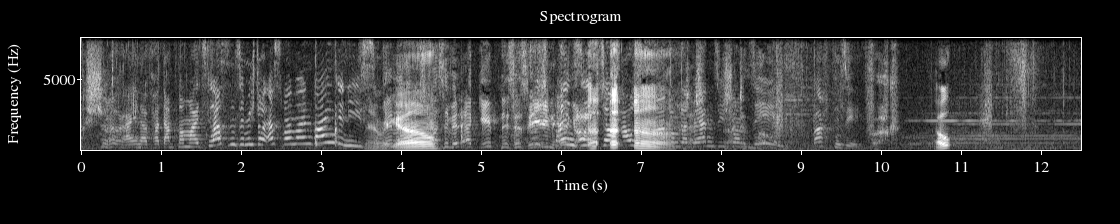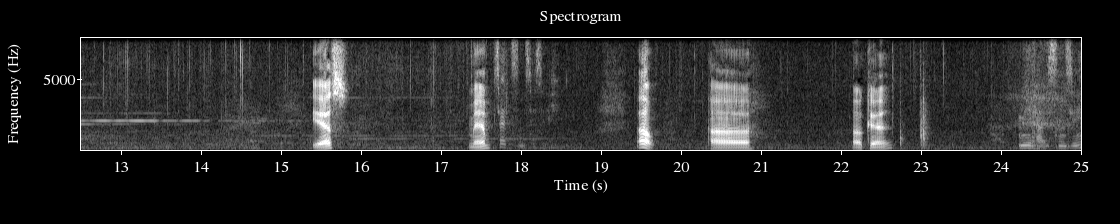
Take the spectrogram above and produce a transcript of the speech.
Ach, Schreiner, verdammt nochmal, jetzt lassen Sie mich doch erstmal meinen Wein genießen. There we go. General Strasse will Ergebnisse sehen, Bringen Sie zur Auswertung, dann werden Sie schon sehen. Warten Sie. Fuck. Oh. Yes? Ma'am? Setzen Sie sich. Oh. Uh. Okay. Wie heißen Sie?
